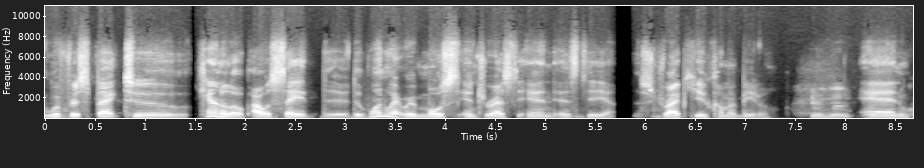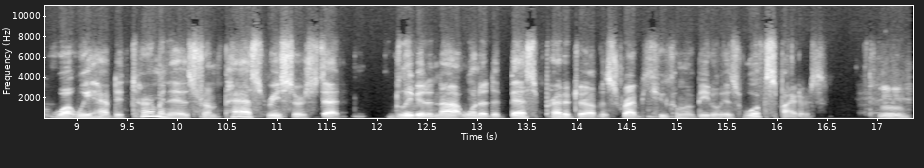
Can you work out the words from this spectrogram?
With respect to cantaloupe, I would say the, the one that we're most interested in is the striped cucumber beetle. Mm-hmm. And what we have determined is from past research that, believe it or not, one of the best predator of the striped cucumber beetle is wolf spiders. Mm.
